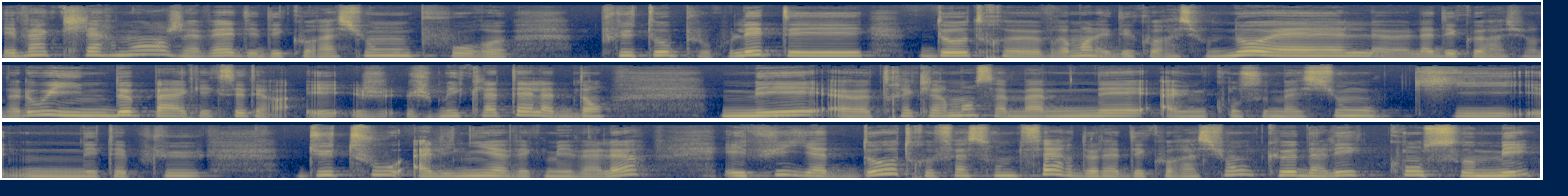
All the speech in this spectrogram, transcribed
et eh bien clairement, j'avais des décorations pour euh, plutôt pour l'été, d'autres vraiment les décorations de Noël, la décoration d'Halloween, de Pâques, etc. Et je m'éclatais là-dedans mais euh, très clairement, ça m'amenait à une consommation qui n'était plus du tout alignée avec mes valeurs. Et puis, il y a d'autres façons de faire de la décoration que d'aller consommer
